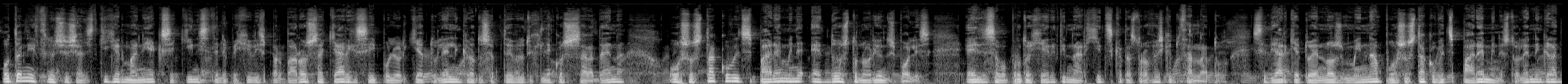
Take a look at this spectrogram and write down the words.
Όταν η εθνοσοσιαλιστική Γερμανία ξεκίνησε την επιχείρηση Μπαρμπαρόσα και άρχισε η πολιορκία του Λένιγκρα το Σεπτέμβριο του 1941, ο Σωστάκοβιτ παρέμεινε εντός των ορίων της πόλης. Έζησε από πρώτο χέρι την αρχή της καταστροφής και του θανάτου. Στη διάρκεια του ενός μήνα που ο Σωστάκοβιτ παρέμεινε στο Λένιγκραντ,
